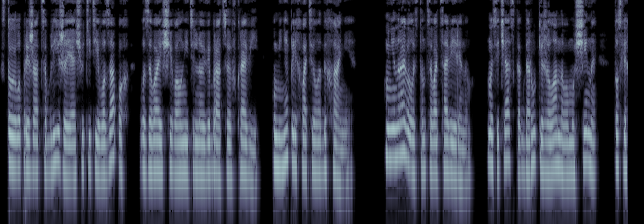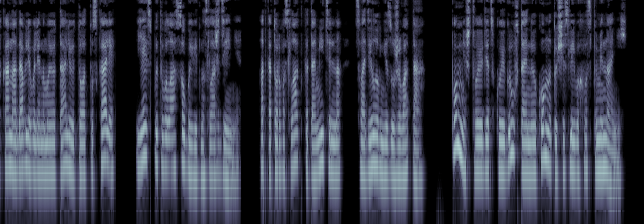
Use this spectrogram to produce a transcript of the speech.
Стоило прижаться ближе и ощутить его запах, вызывающий волнительную вибрацию в крови, у меня перехватило дыхание. Мне нравилось танцевать с Авериным, но сейчас, когда руки желанного мужчины то слегка надавливали на мою талию, то отпускали, я испытывала особый вид наслаждения, от которого сладко, томительно сводило внизу живота. Помнишь твою детскую игру в тайную комнату счастливых воспоминаний?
